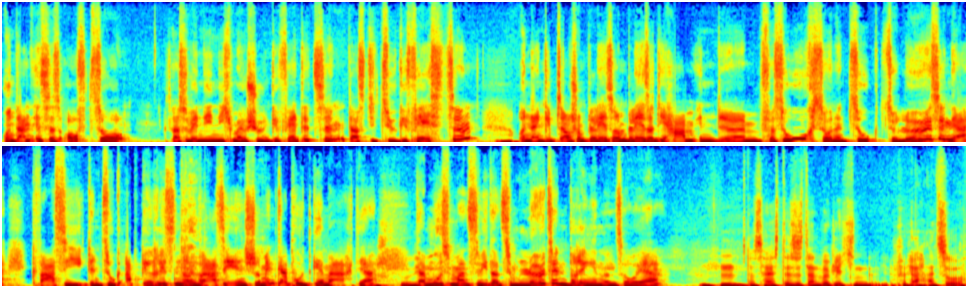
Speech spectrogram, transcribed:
Und dann ist es oft so, dass wenn die nicht mehr schön gefettet sind, dass die Züge fest sind. Und dann gibt es auch schon Bläserinnen und Bläser, die haben in dem Versuch, so einen Zug zu lösen, ja, quasi den Zug abgerissen und quasi Instrument kaputt gemacht. Ja. Da muss man es wieder zum Löten bringen und so, ja. Mhm. Das heißt, das ist dann wirklich ein, ja, also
